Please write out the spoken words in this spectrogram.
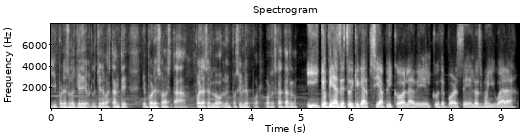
y por eso lo quiere, lo quiere bastante y por eso hasta puede hacer lo, imposible por, por, rescatarlo. ¿Y qué opinas de esto de que Garp sí aplicó la del Coup de de los Mugiwara?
